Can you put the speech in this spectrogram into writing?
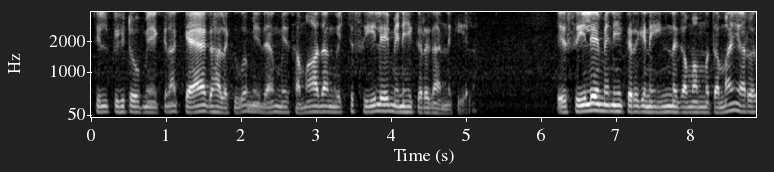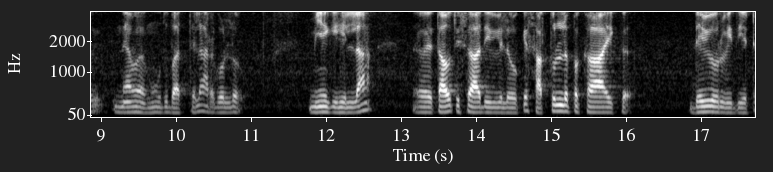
සිල් පිහිටෝ මේ කෙනා කෑ ගහලා කිව්වා මේ දැන් මේ සමාදන් වෙච්ච සීලය මෙනෙහි කරගන්න කියලා. ඒ සීලය මෙනෙහි කරගෙන ඉන්න ගමම්ම තමයි අර නැව මූදුපත් වෙලා අරගොල්ලෝ මිය ගිහිල්ලා තවතිසා දිව්‍ය ලෝකේ සතුල්ලපකායික දෙවිවරු විදියට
